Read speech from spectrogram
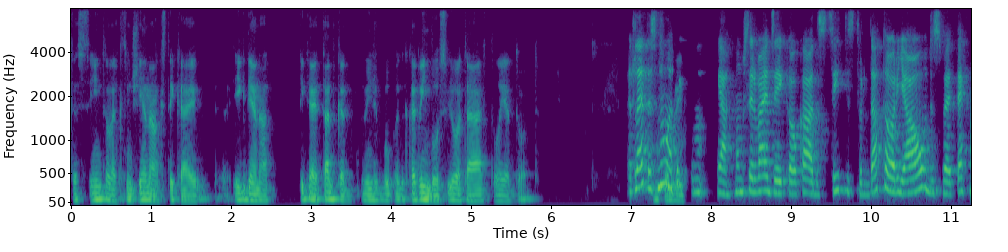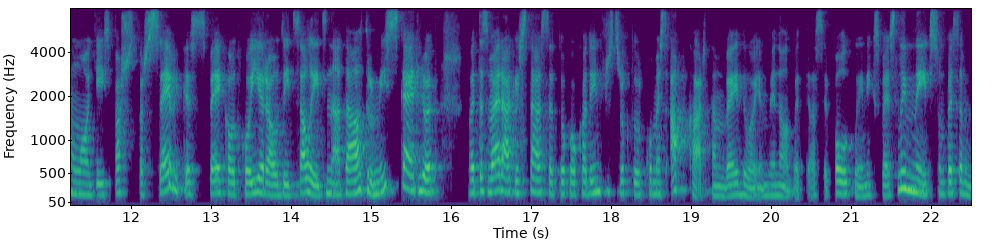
tas intelekts ienāks tikai ikdienā, tikai tad, kad, viņš bū, kad viņi būs ļoti ērti lietot. Bet, lai tas notiktu, jā, mums ir vajadzīga kaut kādas citas datoru jaudas vai tehnoloģijas pašas par sevi, kas spēj kaut ko ieraudzīt, salīdzināt ātri un izskaidrot, vai tas vairāk ir stāsts ar to kaut kādu infrastruktūru, ko mēs apkārtam veidojam, vienalga, vai tās ir poliklīnikas vai slimnīcas, un pēc tam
